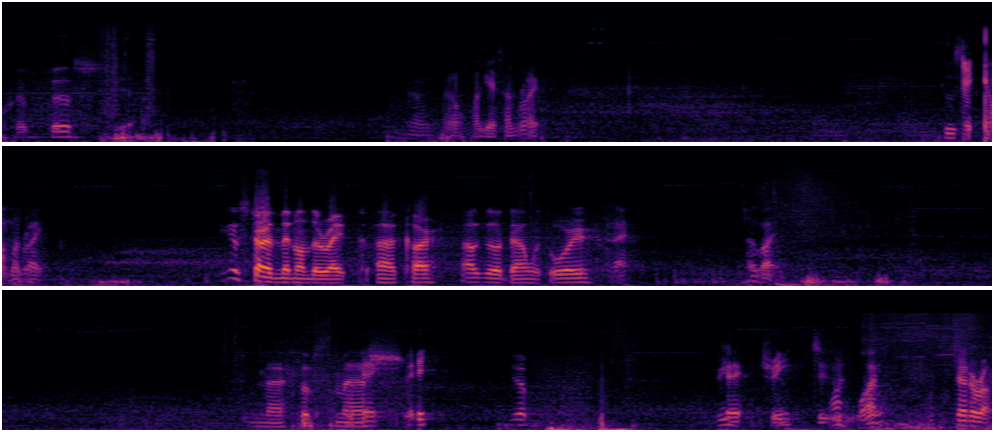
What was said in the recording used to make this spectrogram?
equip this. Yeah. Oh, well, I guess I'm right. Who's saying I'm right? You can start mid on the right uh, car. I'll go down with Warrior. Alright. Nice little smash. Okay, ready? Yep. Okay, three, two, one. one. Set her up.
